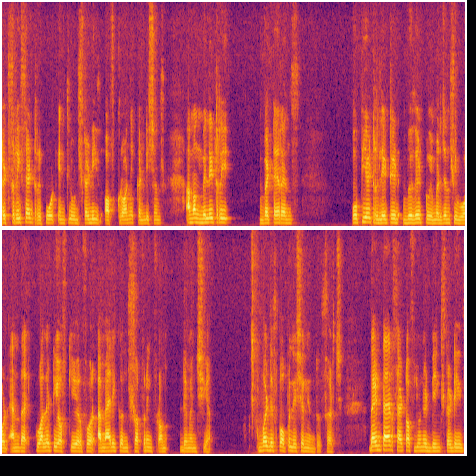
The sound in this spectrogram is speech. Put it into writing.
Its recent report includes studies of chronic conditions among military veterans, opiate-related visit to emergency ward, and the quality of care for Americans suffering from dementia. What is population in research? The entire set of unit being studied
